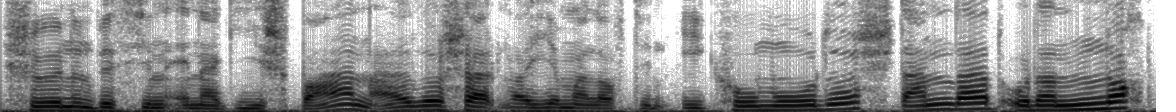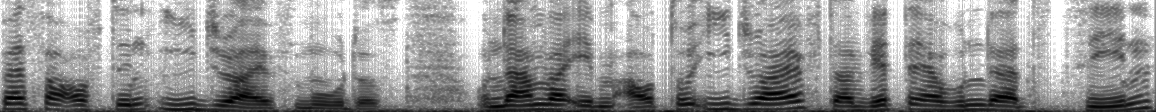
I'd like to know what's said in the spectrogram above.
schön ein bisschen Energie sparen. Also schalten wir hier mal auf den Eco-Modus Standard oder noch besser auf den E-Drive-Modus. Und da haben wir eben Auto E-Drive, da wird der 110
